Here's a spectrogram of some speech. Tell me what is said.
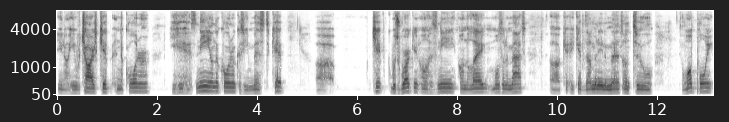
you know, he would charge Kip in the corner. He hit his knee on the corner because he missed Kip. Uh, Kip was working on his knee on the leg most of the match. Uh, he kept dominating the match until at one point,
